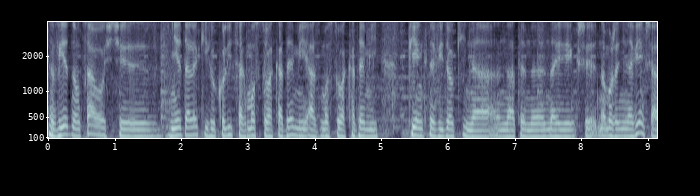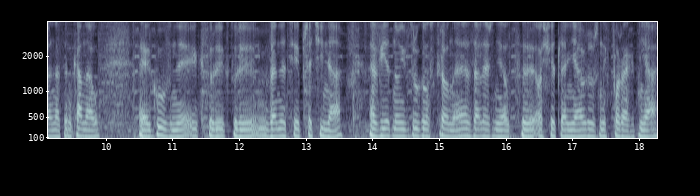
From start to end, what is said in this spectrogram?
w jedną całość e, w niedalekich okolicach Mostu Akademii, a z Mostu Akademii piękne widoki na, na ten największy, no może nie największy, ale na ten kanał e, główny, który, który Wenecję przecina w jedną i w drugą stronę zależnie od oświetlenia w różnych porach dnia.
